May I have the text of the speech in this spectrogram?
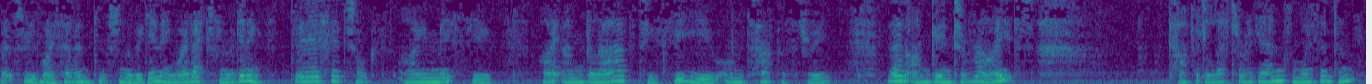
Let's read my sentence from the beginning, my letter from the beginning. Dear hedgehogs, I miss you. I am glad to see you on tapestry. Then I'm going to write capital letter again for my sentence.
